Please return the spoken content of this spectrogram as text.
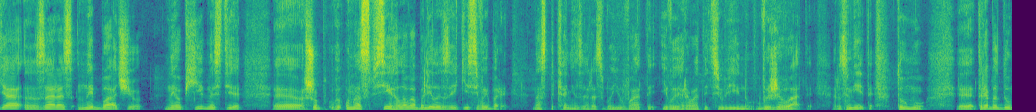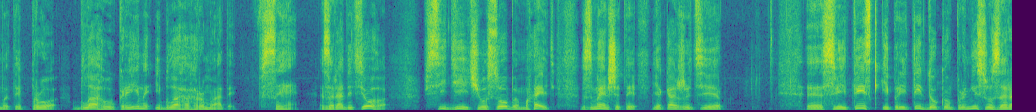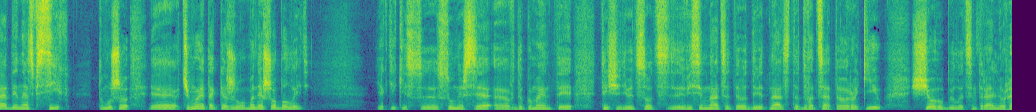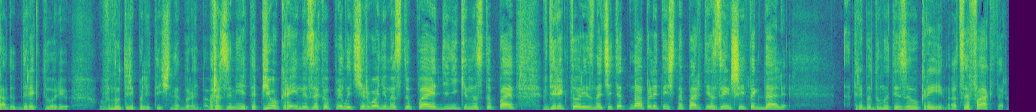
Я е, зараз не бачу необхідності, е, щоб у нас всі голова боліла за якісь вибори. Нас питання зараз воювати і вигравати цю війну, виживати. Розумієте? Тому е, треба думати про благо України і благо громади. Все. Заради цього всі діючі особи мають зменшити, як кажуть, свій тиск і прийти до компромісу заради нас всіх. Тому що, е, чому я так кажу? Мене що болить? Як тільки сунешся е, в документи 1918, 19, 20 років, що губило Центральну Раду, директорію? Внутріполітична боротьба. Ви розумієте, пів України захопили, червоні наступають, дініки наступають, в директорії, значить, одна політична партія з іншої і так далі. А треба думати за Україну. А це фактор.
